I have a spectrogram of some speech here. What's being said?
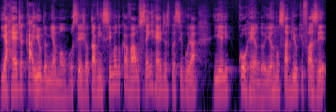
e a rédea caiu da minha mão. Ou seja, eu estava em cima do cavalo sem rédeas para segurar e ele correndo. E eu não sabia o que fazer,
